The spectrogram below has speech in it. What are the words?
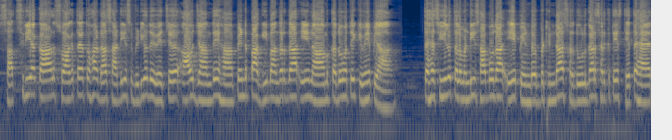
ਸਤਿ ਸ੍ਰੀ ਅਕਾਲ, ਸਵਾਗਤ ਹੈ ਤੁਹਾਡਾ ਸਾਡੀ ਇਸ ਵੀਡੀਓ ਦੇ ਵਿੱਚ। ਆਓ ਜਾਣਦੇ ਹਾਂ ਪਿੰਡ ਭਾਗੀ ਬਾਂਦਰ ਦਾ ਇਹ ਨਾਮ ਕਦੋਂ ਅਤੇ ਕਿਵੇਂ ਪਿਆ। ਤਹਿਸੀਲ ਤਲਵੰਡੀ ਸਾਬੋ ਦਾ ਇਹ ਪਿੰਡ ਬਠਿੰਡਾ ਸਰਦੂਲਗੜ੍ਹ ਸੜਕ ਤੇ ਸਥਿਤ ਹੈ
